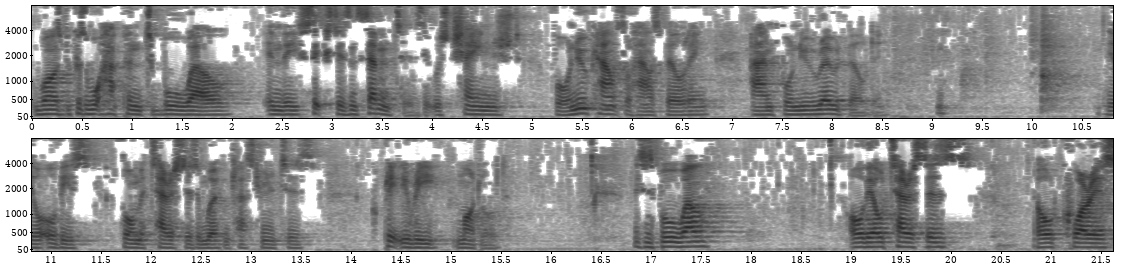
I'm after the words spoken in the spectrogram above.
was because of what happened to Bulwell in the 60s and 70s. It was changed for new council house building and for new road building all these former terraces and working class communities completely remodelled. This is Bulwell, all the old terraces, the old quarries,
